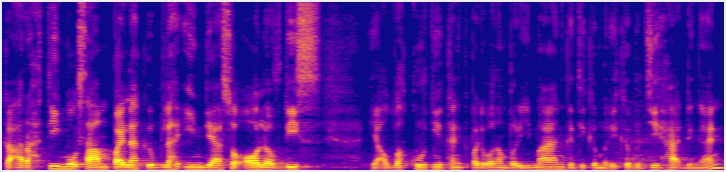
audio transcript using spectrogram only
ke arah timur sampailah ke belah India. So all of this yang Allah kurniakan kepada orang beriman ketika mereka berjihad dengan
